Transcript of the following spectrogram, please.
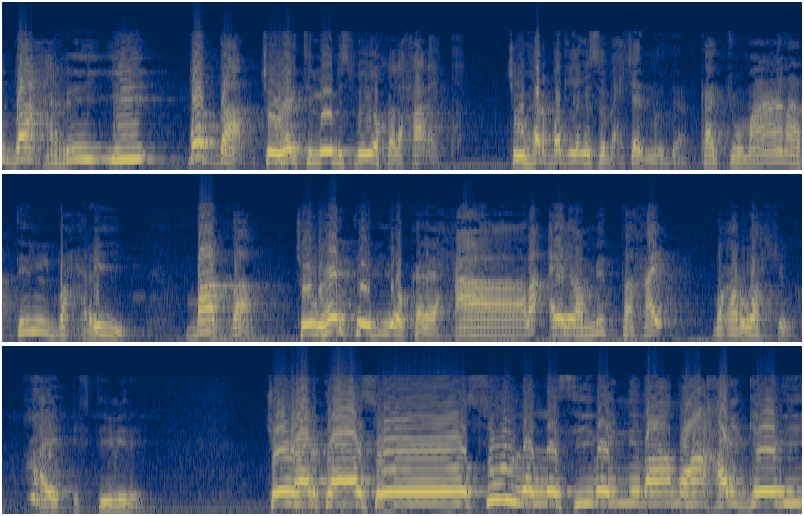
lbaxriyi badda jawhartii loo nisbeeyo o kale xaal ay tahay jawhar bad laga soo baxshaad moodaa ka jumaanati lbaxriyi badda jawharteedii oo kale xaalo ay la mid tahay baqarwaxshigu ay iftiimine jawhartaasoo sulla la siibay nidaamuha xarigeedii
